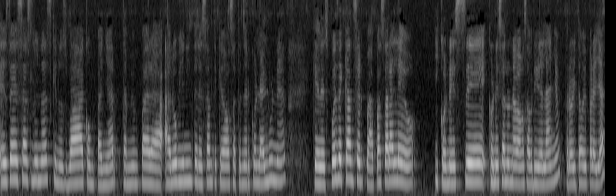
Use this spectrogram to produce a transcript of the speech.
es de esas lunas que nos va a acompañar también para algo bien interesante que vamos a tener con la luna, que después de cáncer va a pasar a Leo y con, ese, con esa luna vamos a abrir el año, pero ahorita voy para allá.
